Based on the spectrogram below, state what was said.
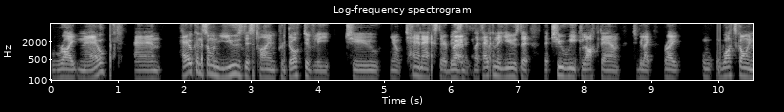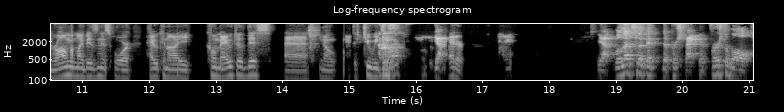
right now. And um, how can someone use this time productively to you know 10x their business? Right. like how can they use the the two week lockdown to be like right what's going wrong with my business or how can i come out of this uh you know the two weeks off yeah. better? Yeah well let's look at the perspective. First of all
